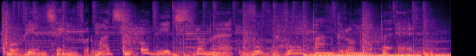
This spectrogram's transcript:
Po więcej informacji odwiedź stronę www.pangrono.pl.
